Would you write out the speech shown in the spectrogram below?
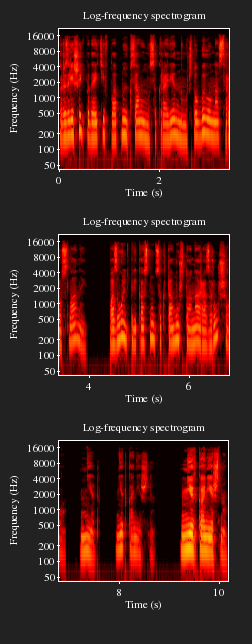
Разрешить подойти вплотную к самому сокровенному, что было у нас с Русланой? Позволить прикоснуться к тому, что она разрушила? Нет, нет, конечно». «Нет, конечно.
